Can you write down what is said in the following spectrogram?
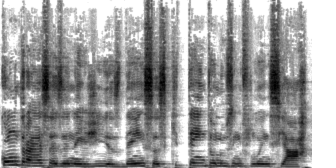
contra essas energias densas que tentam nos influenciar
